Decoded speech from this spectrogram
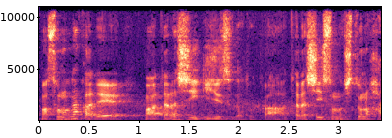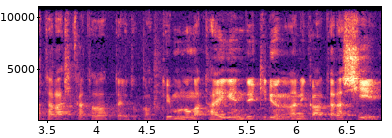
まあ、その中で、まあ、新しい技術だとか新しいその人の働き方だったりとかっていうものが体現できるような何か新しい、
